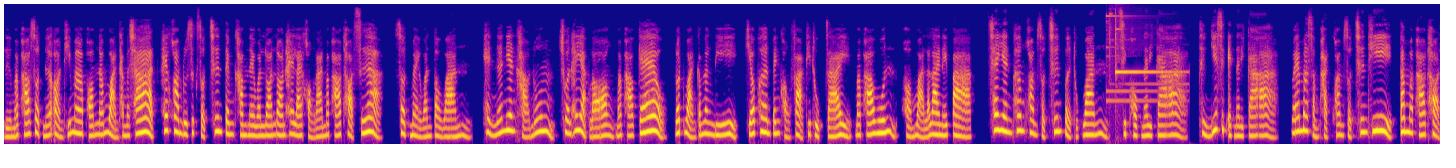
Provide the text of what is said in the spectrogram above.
หรือมะพร้าวสดเนื้ออ่อนที่มาพร้อมน้ำหวานธรรมชาติ ให้ความรู้สึกสดชื่นเต็มคำในวันร้อนๆไฮไลท์ของร้านมะพร้าวถอดเสื้อ สดใหม่วันต่อวันเห็นเนื้อเนียนขาวนุ่ม ชวนให้อยากลองมะพร้าวแก้วรสหวานกำลังดีเคี้ยวเพลินเป็นของฝากที่ถูกใจมะพร้าววุ้น หอมหวานละลายในปาก แช่เย็นเพิ่มความสดชื่นเปิดทุกวัน 16 นาฬิกา ถึง 21 นาฬิกา แวะมาสัมผัสความสดชื่นที่ตั้มมะพร้าวถอด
